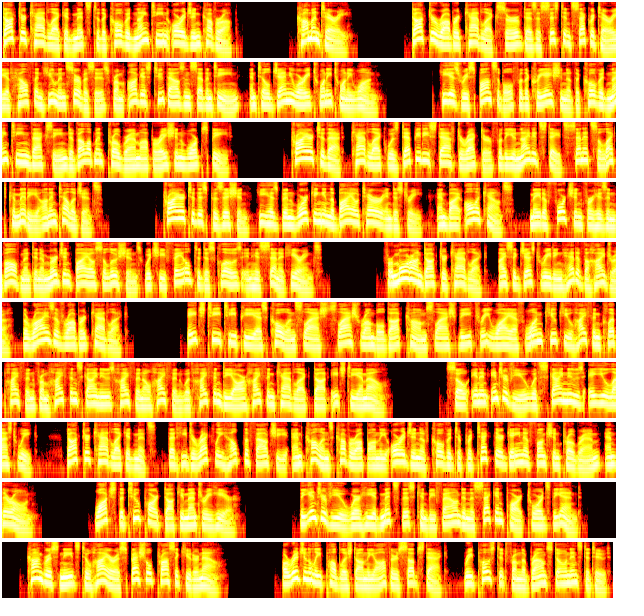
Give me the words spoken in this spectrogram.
Dr. Kadlec admits to the COVID 19 origin cover up. Commentary Dr. Robert Kadlec served as Assistant Secretary of Health and Human Services from August 2017 until January 2021. He is responsible for the creation of the COVID 19 vaccine development program Operation Warp Speed. Prior to that, Kadlec was Deputy Staff Director for the United States Senate Select Committee on Intelligence. Prior to this position, he has been working in the bioterror industry, and by all accounts, made a fortune for his involvement in emergent biosolutions which he failed to disclose in his Senate hearings. For more on Dr. Kadlec, I suggest reading Head of the Hydra The Rise of Robert Kadlec. Https colon slash slash rumble.com slash v3yf1qq hyphen clip hyphen from hyphen skynews hyphen o hyphen with hyphen dr hyphen kadlec.html. So, in an interview with Sky News AU last week, Dr. Kadlec admits that he directly helped the Fauci and Collins cover up on the origin of COVID to protect their gain of function program and their own. Watch the two part documentary here. The interview where he admits this can be found in the second part towards the end. Congress needs to hire a special prosecutor now. Originally published on the author's Substack, reposted from the Brownstone Institute.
